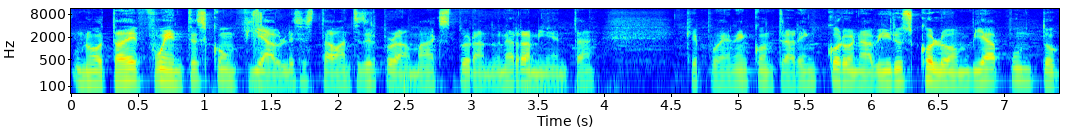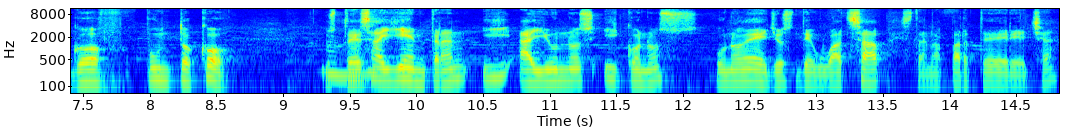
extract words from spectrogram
nota de fuentes confiables, estaba antes del programa explorando una herramienta que pueden encontrar en coronaviruscolombia.gov.co. Ustedes Ujú. ahí entran y hay unos iconos, uno de ellos de WhatsApp, está en la parte derecha,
